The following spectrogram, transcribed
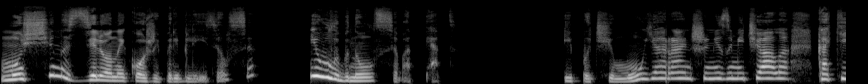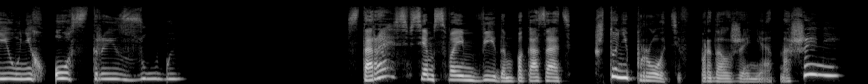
Мужчина с зеленой кожей приблизился и улыбнулся в ответ. И почему я раньше не замечала, какие у них острые зубы? Стараясь всем своим видом показать, что не против продолжения отношений,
